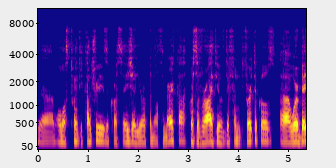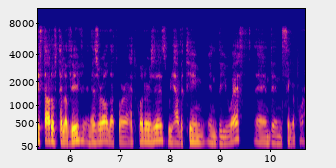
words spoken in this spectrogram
uh, almost 20 countries across Asia, Europe, and North America, across a variety of different verticals. Uh, we're based out of Tel Aviv in Israel. That's where our headquarters is. We have a team in the US and in Singapore.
